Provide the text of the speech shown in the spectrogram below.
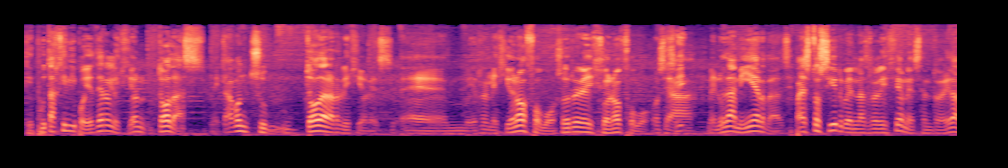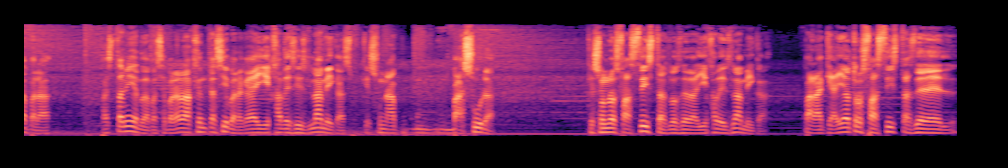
Que puta gilipollez de religión. Todas. Me cago en su- todas las religiones. Eh, religionófobo. Soy religionófobo. O sea, Sí. menuda mierda. Para esto sirven las religiones, en realidad, para, para esta mierda, para separar a la gente así, para que haya yihades islámicas, que es una basura. Que son los fascistas los de la yihad islámica. Para que haya otros fascistas del,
